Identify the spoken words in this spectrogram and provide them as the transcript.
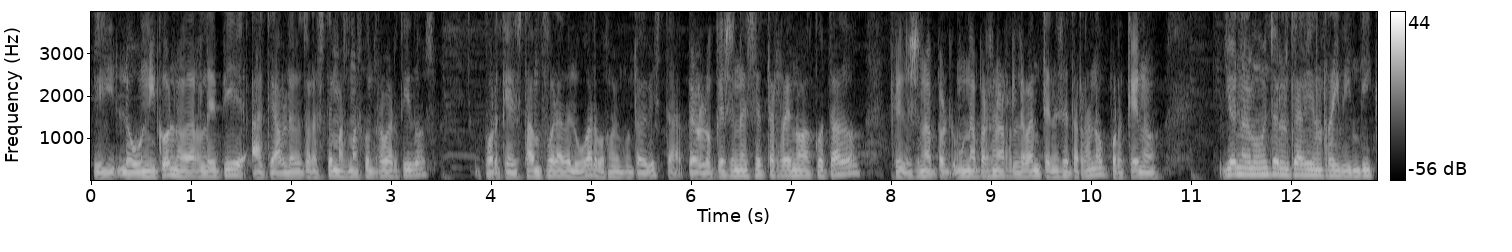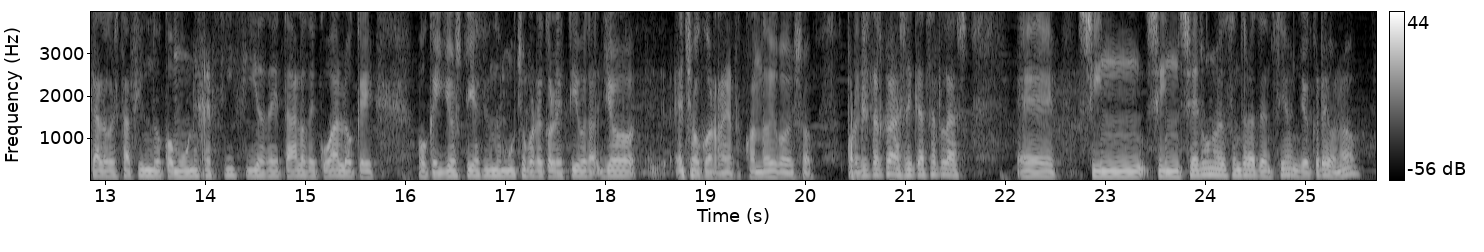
Y lo único, no darle pie a que hable de otros temas más controvertidos, porque están fuera de lugar, bajo mi punto de vista. Pero lo que es en ese terreno acotado, que es una, una persona relevante en ese terreno, ¿por qué no? Yo en el momento en el que alguien reivindica lo que está haciendo como un ejercicio de tal o de cual, o que, o que yo estoy haciendo mucho por el colectivo, yo echo a correr cuando digo eso. Porque estas cosas hay que hacerlas eh, sin, sin ser uno el centro de atención, yo creo, ¿no?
